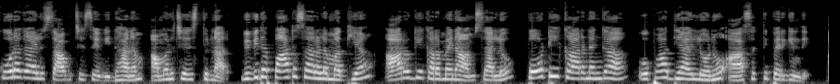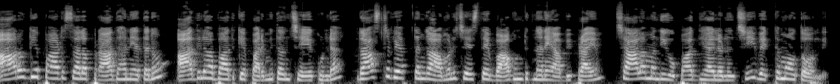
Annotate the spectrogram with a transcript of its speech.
కూరగాయలు సాగు చేసే విధానం అమలు చేస్తున్నారు. వివిధ పాఠశాలల మధ్య ఆరోగ్యకరమైన అంశాల్లో పోటీ కారణంగా ఉపాధ్యాయుల్లోనూ ఆసక్తి పెరిగింది. ఆరోగ్య పాఠశాల ప్రాధాన్యతను ఆదిలాబాద్కే పరిమితం చేయకుండా రాష్ట్ర వ్యాప్తంగా అమలు చేస్తే బాగుంటుందనే అభిప్రాయం చాలా మంది ఉపాధ్యాయుల నుంచి వ్యక్తమవుతోంది.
